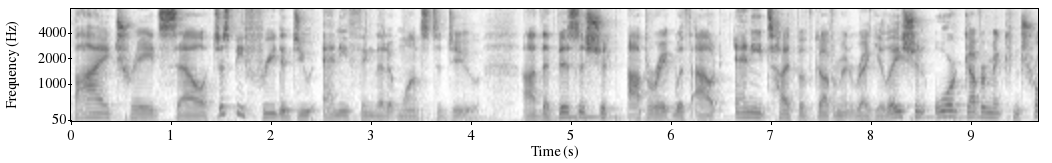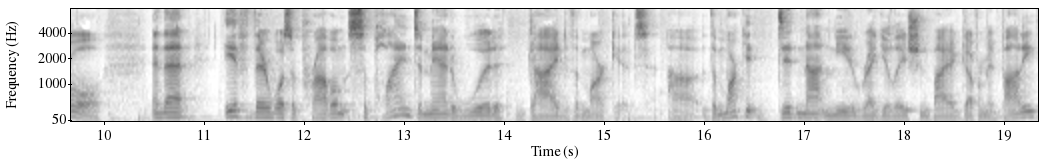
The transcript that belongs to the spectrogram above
buy, trade, sell, just be free to do anything that it wants to do. Uh, that business should operate without any type of government regulation or government control. And that if there was a problem, supply and demand would guide the market. Uh, the market did not need regulation by a government body,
